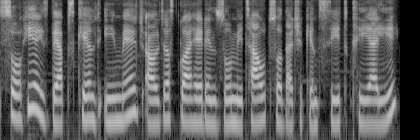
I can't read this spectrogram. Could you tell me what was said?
So here is the upscaled image. I'll just go ahead and zoom it out so that you can see it clearly.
